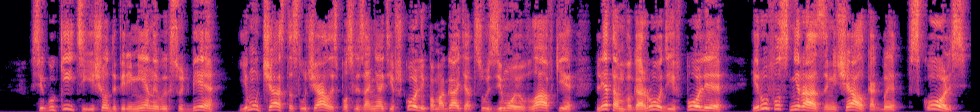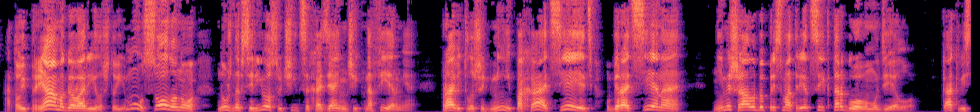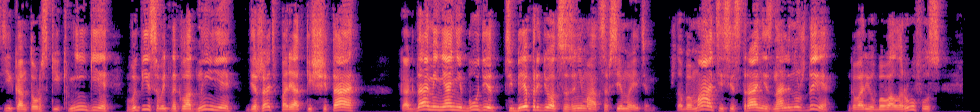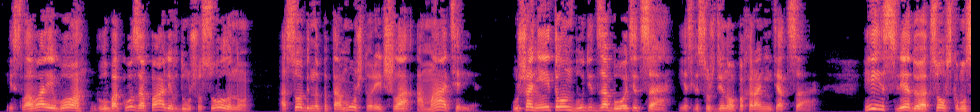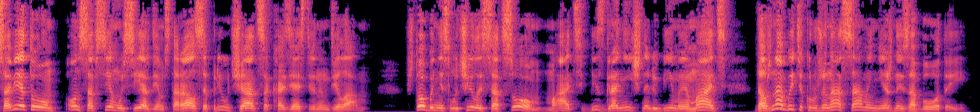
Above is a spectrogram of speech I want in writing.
В Сигуките еще до перемены в их судьбе ему часто случалось после занятий в школе помогать отцу зимою в лавке, летом в огороде и в поле, и Руфус не раз замечал, как бы вскользь, а то и прямо говорил, что ему, Солону, нужно всерьез учиться хозяйничать на ферме, править лошадьми, пахать, сеять, убирать сено. Не мешало бы присмотреться и к торговому делу как вести конторские книги, выписывать накладные, держать в порядке счета. Когда меня не будет, тебе придется заниматься всем этим, чтобы мать и сестра не знали нужды, — говорил бывало Руфус, и слова его глубоко запали в душу Солону, особенно потому, что речь шла о матери. Уж о ней-то он будет заботиться, если суждено похоронить отца. И, следуя отцовскому совету, он со всем усердием старался приучаться к хозяйственным делам. Что бы ни случилось с отцом, мать, безгранично любимая мать, должна быть окружена самой нежной заботой.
